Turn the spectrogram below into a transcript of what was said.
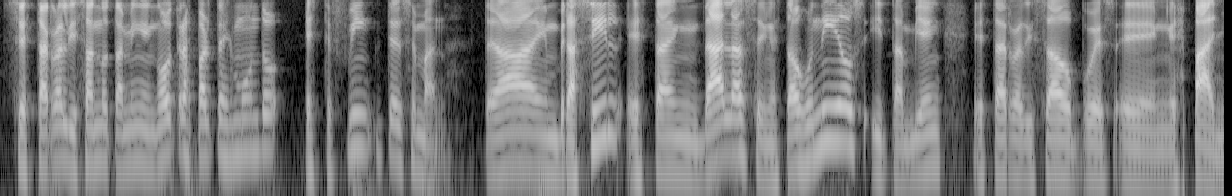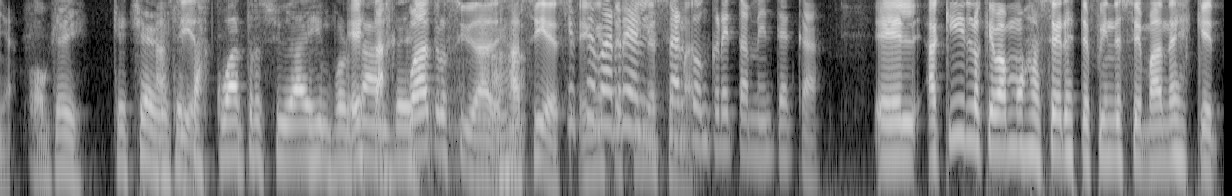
se está realizando también en otras partes del mundo este fin de semana está en Brasil, está en Dallas, en Estados Unidos y también está realizado pues en España. Ok. Qué chévere, estas cuatro ciudades importantes. Estas cuatro ciudades, así es. ¿Qué se va a este realizar concretamente acá? El, aquí lo que vamos a hacer este fin de semana es que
